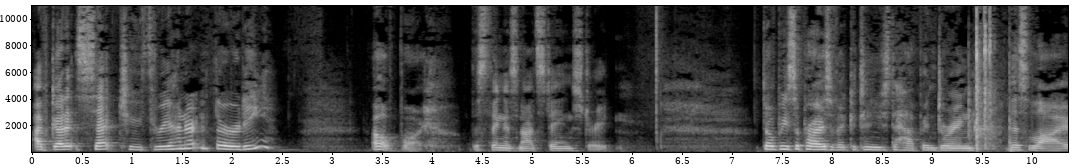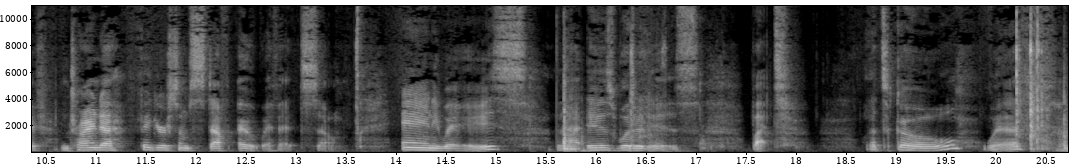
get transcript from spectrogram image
I've got it set to 330. Oh boy, this thing is not staying straight. Don't be surprised if it continues to happen during this live. I'm trying to figure some stuff out with it. So anyways, that is what it is. But let's go with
